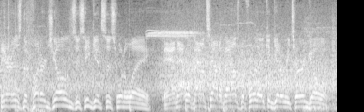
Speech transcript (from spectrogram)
Here is the punter Jones as he gets this one away. And that will bounce out of bounds before they can get a return going.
